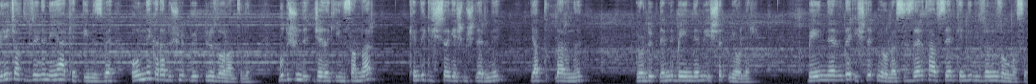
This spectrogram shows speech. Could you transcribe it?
bilinçaltı düzeyinde neyi hak ettiğiniz ve onu ne kadar düşünüp büyüttüğünüzle orantılı. Bu düşüncedeki insanlar kendi kişisel geçmişlerini, yaptıklarını, gördüklerini, beyinlerini işletmiyorlar. Beyinlerini de işletmiyorlar. Sizlere tavsiyem kendi vizyonunuz olması.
